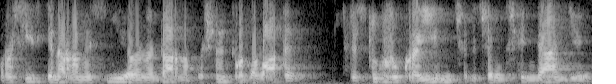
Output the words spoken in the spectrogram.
російські енергоносії елементарно почнуть продавати через ту ж Україну чи через Фінляндію.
